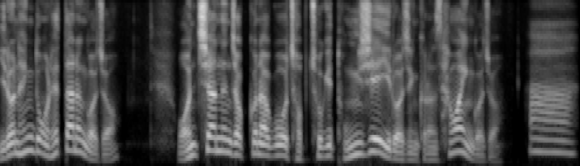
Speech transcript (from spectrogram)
이런 행동을 했다는 거죠. 원치 않는 접근하고 접촉이 동시에 이루어진 그런 상황인 거죠. 아,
